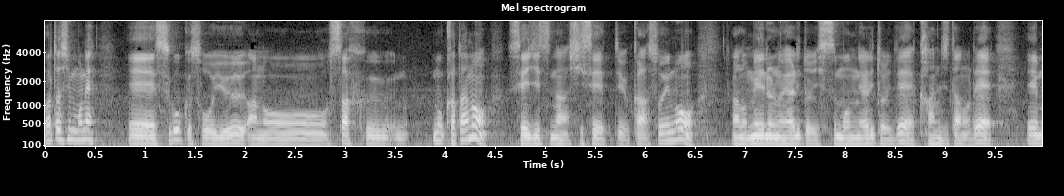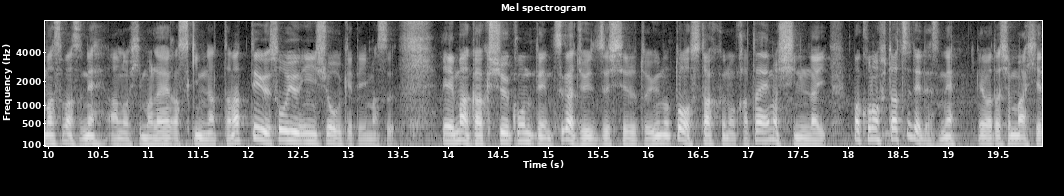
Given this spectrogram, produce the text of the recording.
私もね、えー、すごくそういう、あのー、スタッフの方の誠実な姿勢っていうかそういうのをあのメールのやり取り質問のやり取りで感じたので、えー、ますますねあのヒマラヤが好きになったなっていうそういう印象を受けています、えー、まあ、学習コンテンツが充実しているというのとスタッフの方への信頼、まあ、この2つでですね私はまあヒ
